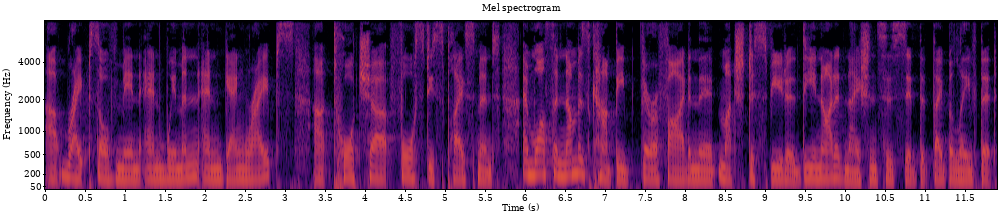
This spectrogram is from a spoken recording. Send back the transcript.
uh, rapes of men and women, and gang rapes, uh, torture, forced displacement. And whilst the numbers can't be verified and they're much disputed, the United Nations has said that they believe that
